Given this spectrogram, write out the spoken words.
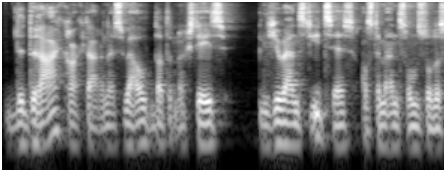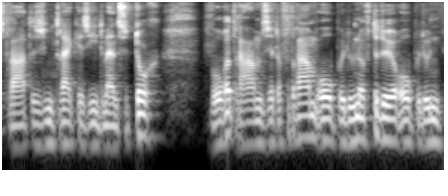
de draagkracht daarin is wel dat het nog steeds een gewenst iets is. Als de mensen ons door de straten zien trekken, zie je de mensen toch voor het raam zitten of het raam open doen of de deur open doen.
